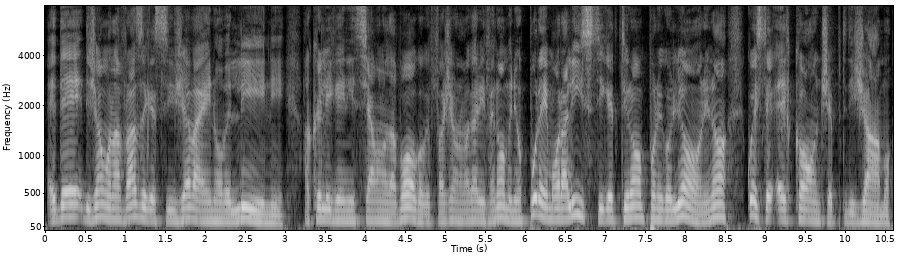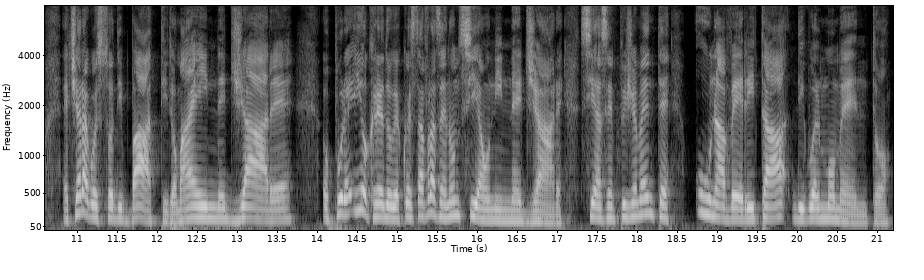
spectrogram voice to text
ed è diciamo una frase che si diceva ai novellini, a quelli che iniziavano da poco, che facevano magari i fenomeni, oppure ai moralisti che ti rompono i coglioni, no? Questo è il concept, diciamo. E c'era questo dibattito, ma è inneggiare? Oppure io credo che questa frase non sia un inneggiare, sia semplicemente una verità di quel momento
